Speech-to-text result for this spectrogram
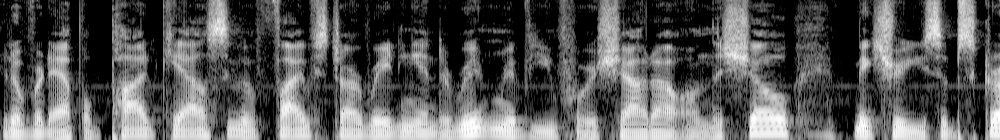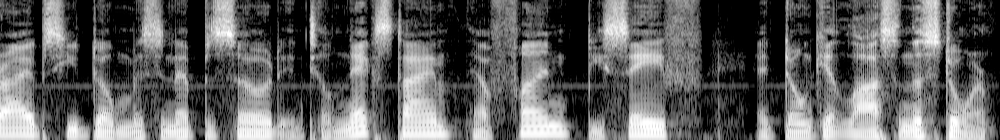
Head over to Apple Podcasts, leave a five star rating and a written review for a shout out on the show. Make sure you subscribe so you don't miss an episode. Until next time, have fun, be safe, and don't get lost in the storm.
